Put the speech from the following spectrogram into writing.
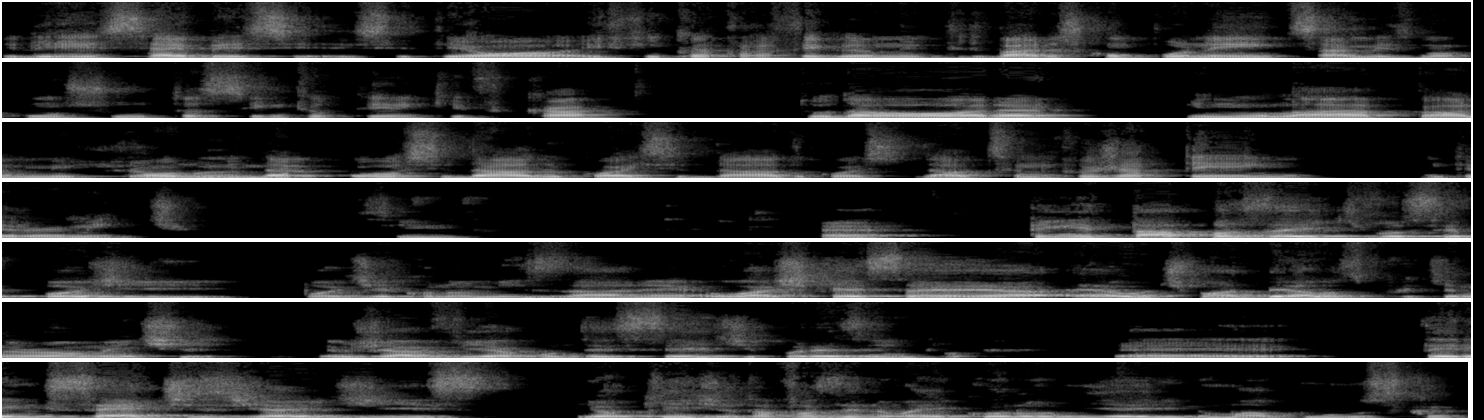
ele recebe esse, esse TO e fica trafegando entre vários componentes a mesma consulta sem que eu tenha que ficar toda hora indo lá, olha, me, qual, me dá qual esse dado, qual esse dado, qual esse dado, sendo que eu já tenho anteriormente. Sim. É, tem etapas aí que você pode, pode economizar, né? Eu acho que essa é a, é a última delas, porque normalmente eu já vi acontecer de, por exemplo, é, terem sets de IDs e, ok, já está fazendo uma economia aí numa busca,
